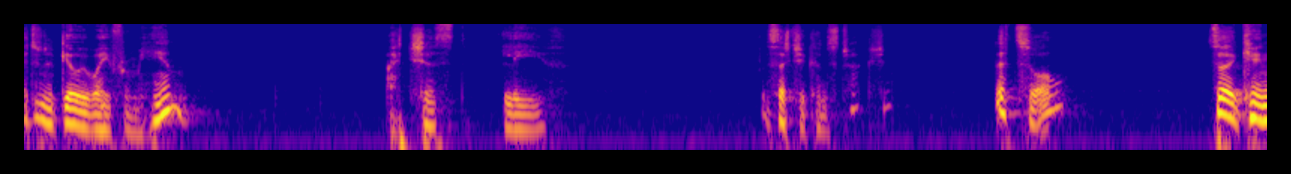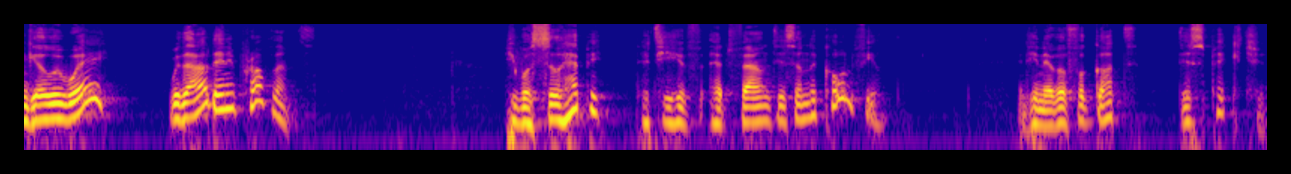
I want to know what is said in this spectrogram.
I do not go away from Him. I just leave such a construction. That's all. So I can go away without any problems. He was so happy that he had found this on the cornfield. And he never forgot this picture.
